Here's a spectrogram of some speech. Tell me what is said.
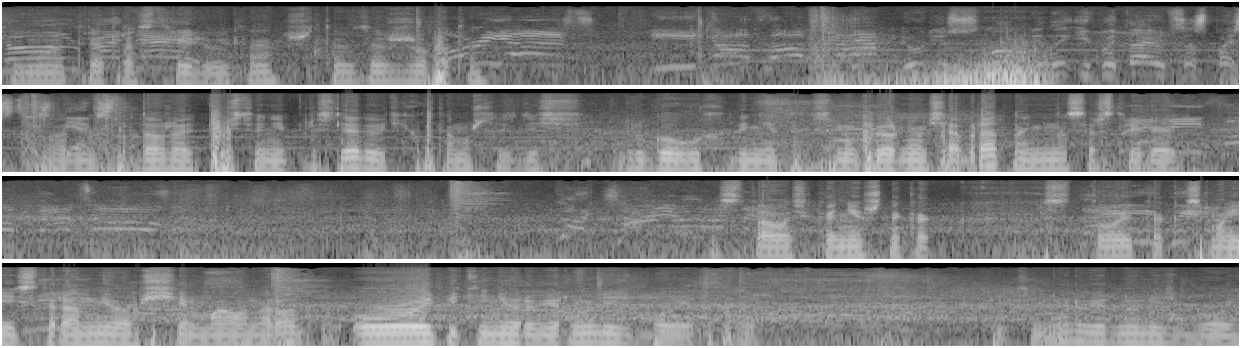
Ему отряд расстреливают, а? Что за жопа-то? Люди сломлены и пытаются спасти Ладно, продолжать. Пусть они преследуют их, потому что здесь другого выхода нет. Если мы повернемся обратно, они нас расстреляют. Осталось, конечно, как с той, так и с моей стороны вообще мало народу. Ой, пикинеры вернулись бой. Это плохо. Пикинеры вернулись в бой.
